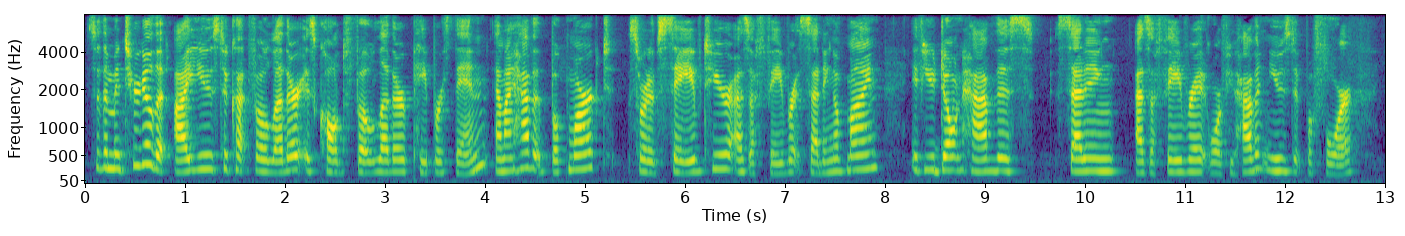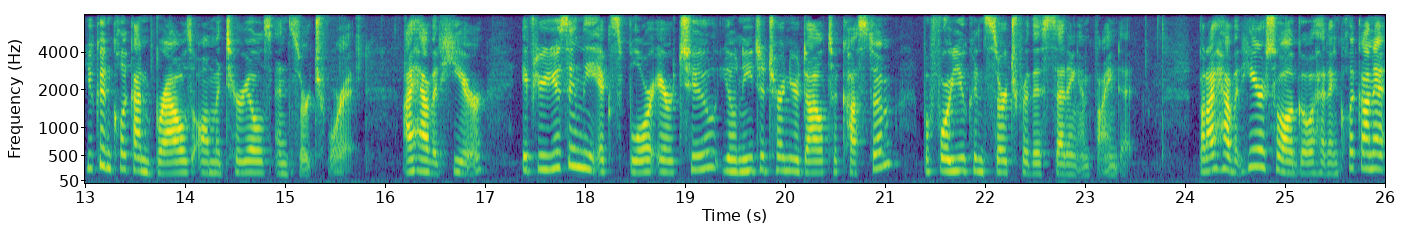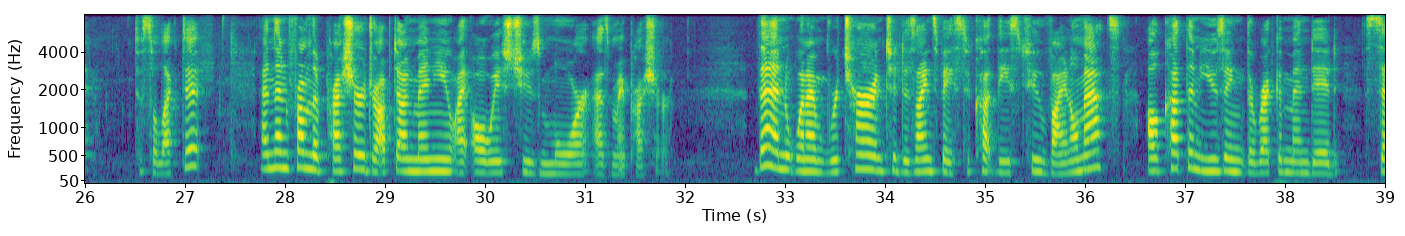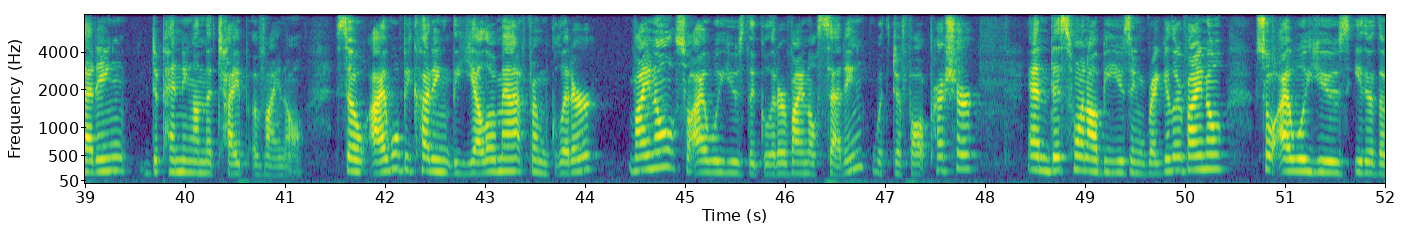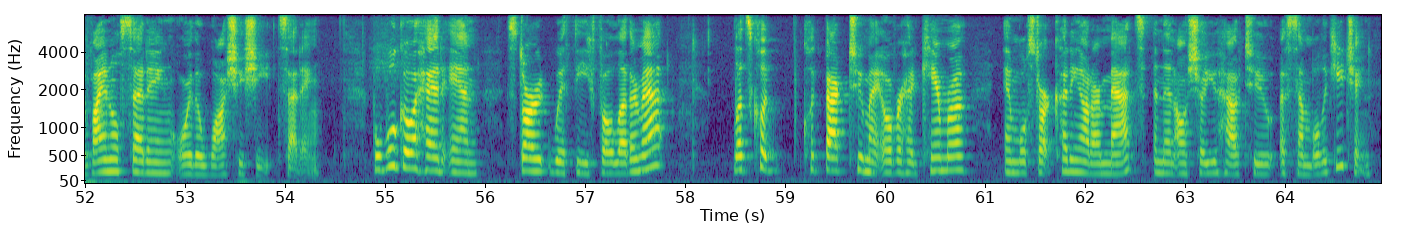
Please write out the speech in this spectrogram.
So the material that I use to cut faux leather is called faux leather paper thin and I have it bookmarked sort of saved here as a favorite setting of mine. If you don't have this setting as a favorite or if you haven't used it before, you can click on browse all materials and search for it. I have it here. If you're using the Explore Air 2, you'll need to turn your dial to custom before you can search for this setting and find it. But I have it here, so I'll go ahead and click on it to select it. And then from the pressure drop-down menu, I always choose more as my pressure. Then when I return to Design Space to cut these two vinyl mats, I'll cut them using the recommended setting depending on the type of vinyl. So I will be cutting the yellow mat from glitter vinyl, so I will use the glitter vinyl setting with default pressure. And this one I'll be using regular vinyl, so I will use either the vinyl setting or the washi sheet setting. But we'll go ahead and start with the faux leather mat. Let's click, click back to my overhead camera and we'll start cutting out our mats and then I'll show you how to assemble the keychain.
